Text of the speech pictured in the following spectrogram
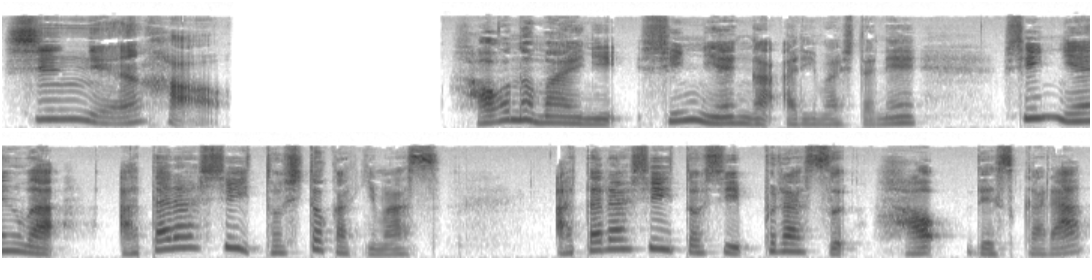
新年好。ハオの前に新年がありましたね。新年は新しい年と書きます。新しい年プラスハオですから、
